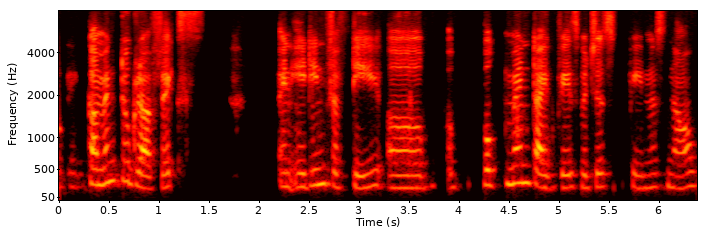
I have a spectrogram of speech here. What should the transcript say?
Okay, coming to graphics, in 1850, uh, a Bookman typeface, which is famous now,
